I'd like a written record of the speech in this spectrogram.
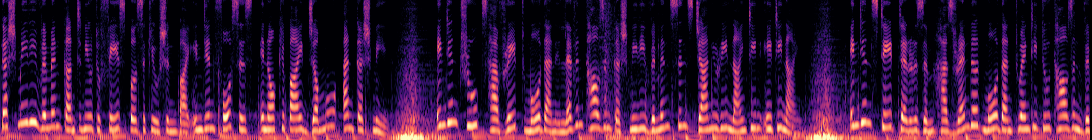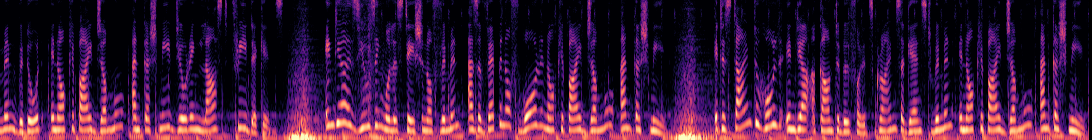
Kashmiri women continue to face persecution by Indian forces in occupied Jammu and Kashmir. Indian troops have raped more than 11,000 Kashmiri women since January 1989. Indian state terrorism has rendered more than 22,000 women widowed in occupied Jammu and Kashmir during last three decades. India is using molestation of women as a weapon of war in occupied Jammu and Kashmir. It is time to hold India accountable for its crimes against women in occupied Jammu and Kashmir.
